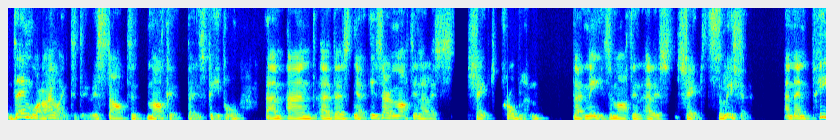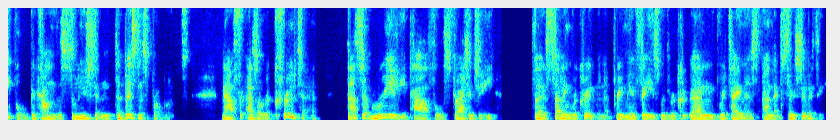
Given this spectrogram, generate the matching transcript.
then what I like to do is start to market those people. Um, and uh, there's, you know, is there a Martin Ellis shaped problem that needs a Martin Ellis shaped solution? And then people become the solution to business problems. Now, for, as a recruiter, that's a really powerful strategy for selling recruitment at premium fees with rec- um, retainers and exclusivity.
